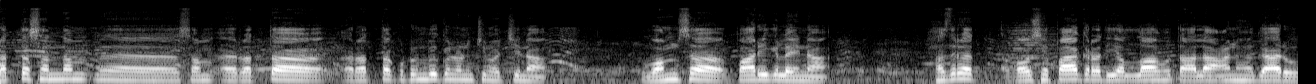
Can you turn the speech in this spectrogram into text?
రక్త సందం సం రక్త రక్త కుటుంబీకుల నుంచి వచ్చిన వంశ పారిగులైన హజరత్ గౌసపాక్ రది అల్లాహు తాలా అన్హు గారు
